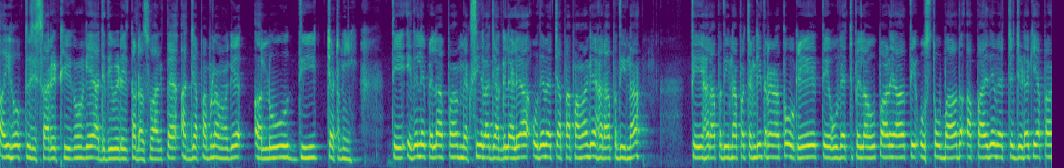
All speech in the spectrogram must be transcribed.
ਆਈ ਹੋਪ ਤੁਸੀਂ ਸਾਰੇ ਠੀਕ ਹੋਗੇ ਅੱਜ ਦੀ ਵੀਡੀਓ 'ਚ ਤੁਹਾਡਾ ਸਵਾਗਤ ਹੈ। ਅੱਜ ਆਪਾਂ ਬਣਾਵਾਂਗੇ ਆਲੂ ਦੀ ਚਟਨੀ। ਤੇ ਇਹਦੇ ਲਈ ਪਹਿਲਾਂ ਆਪਾਂ ਮਿਕਸੀ ਵਾਲਾ ਜੱਗ ਲੈ ਲਿਆ। ਉਹਦੇ ਵਿੱਚ ਆਪਾਂ ਪਾਵਾਂਗੇ ਹਰਾ ਪੁਦੀਨਾ। ਤੇ ਹਰਾ ਪੁਦੀਨਾ ਆਪਾਂ ਚੰਗੀ ਤਰ੍ਹਾਂ ਨਾਲ ਧੋ ਕੇ ਤੇ ਉਹ ਵਿੱਚ ਪਹਿਲਾਂ ਉਹ ਪਾ ਲਿਆ। ਤੇ ਉਸ ਤੋਂ ਬਾਅਦ ਆਪਾਂ ਇਹਦੇ ਵਿੱਚ ਜਿਹੜਾ ਕਿ ਆਪਾਂ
